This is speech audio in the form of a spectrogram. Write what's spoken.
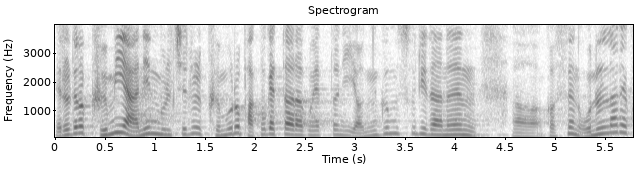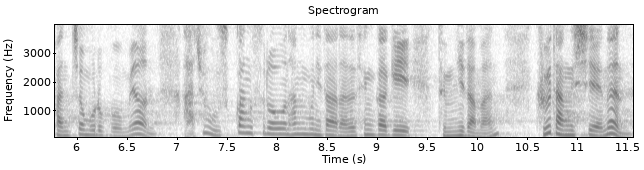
예를 들어 금이 아닌 물질을 금으로 바꾸겠다라고 했던 이 연금술이라는 어, 것은 오늘날의 관점으로 보면 아주 우스꽝스러운 학문이다라는 생각이 듭니다만 그 당시에는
